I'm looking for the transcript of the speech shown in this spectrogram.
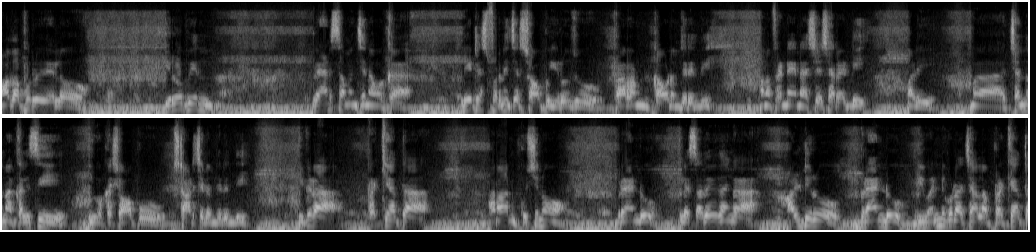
Madhapur ఏరియాలో యూరోపియన్ బ్రాండ్ సంబంధించిన ఒక లేటెస్ట్ ఫర్నిచర్ షాప్ ఈరోజు ప్రారంభం కావడం జరిగింది. మన ఫ్రెండ్ అయిన శేషారెడ్డి మళ్ళీ మా చందన కలిసి ఈ ఒక షాపు స్టార్ట్ చేయడం జరిగింది. ఇక్కడ ప్రఖ్యాత అరాన్ కుషినో బ్రాండు ప్లస్ అదేవిధంగా అల్టిరో బ్రాండు ఇవన్నీ కూడా చాలా ప్రఖ్యాత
